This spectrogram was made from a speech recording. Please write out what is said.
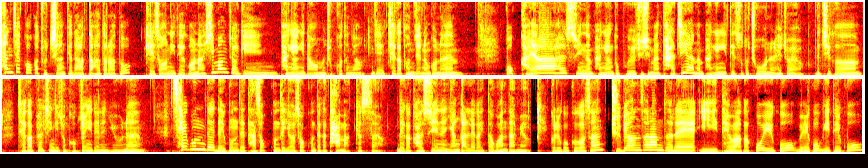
현재 거가 좋지 않게 나왔다 하더라도 개선이 되거나 희망적인 방향이 나오면 좋거든요. 이제 제가 던지는 거는 꼭 가야 할 수 있는 방향도 보여주지만 가지 않은 방향에 대해서도 조언을 해줘요. 근데 지금 제가 펼친 게 좀 걱정이 되는 이유는 세 군데, 네 군데, 다섯 군데, 여섯 군데가 다 막혔어요. 내가 갈 수 있는 양갈래가 있다고 한다면. 그리고 그것은 주변 사람들의 이 대화가 꼬이고 왜곡이 되고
